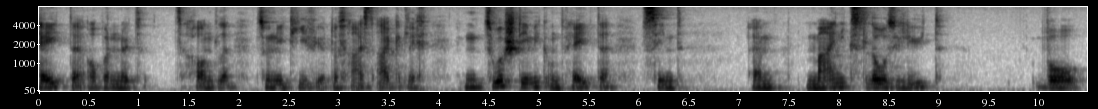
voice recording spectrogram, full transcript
haten, aber nicht zu handeln, zu nichts hinführt. Das heißt eigentlich, Zustimmung und Haten sind ähm, meinungslose Leute, wo,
